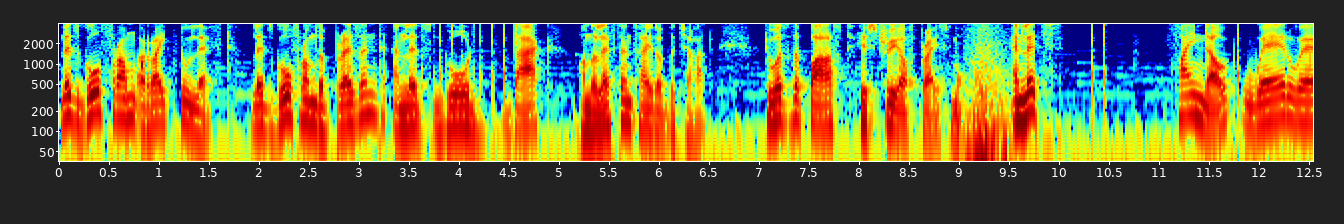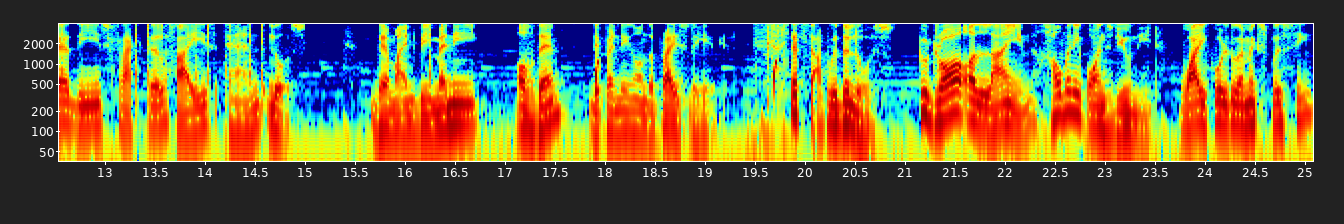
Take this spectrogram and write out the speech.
Let's go from right to left. Let's go from the present and let's go back on the left hand side of the chart towards the past history of price move. And let's find out where were these fractal highs and lows. There might be many of them depending on the price behavior. Let's start with the lows. To draw a line, how many points do you need? y equal to mx plus c?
